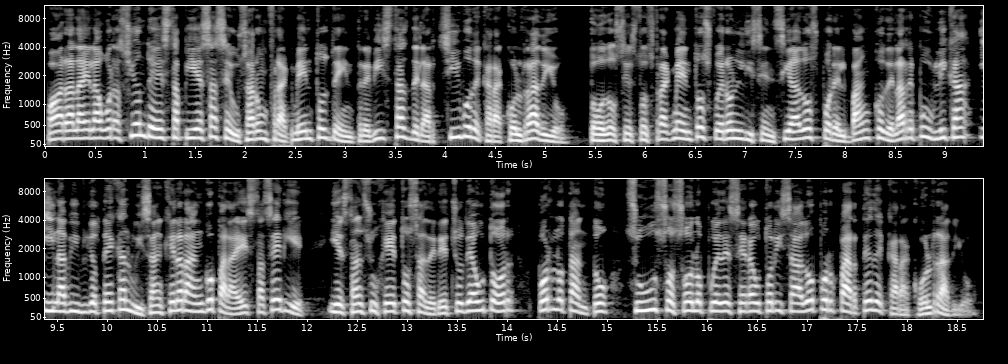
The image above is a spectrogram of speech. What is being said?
Para la elaboración de esta pieza se usaron fragmentos de entrevistas del archivo de Caracol Radio. Todos estos fragmentos fueron licenciados por el Banco de la República y la Biblioteca Luis Ángel Arango para esta serie y están sujetos a derechos de autor, por lo tanto, su uso solo puede ser autorizado por parte de Caracol Radio.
